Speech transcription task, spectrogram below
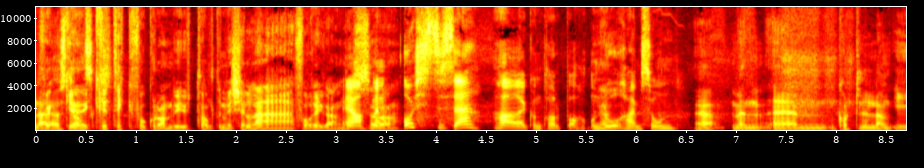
lær Fikk eh, kritikk for hvordan vi uttalte Michelin forrige gang. Ja, så men Ostese har jeg kontroll på. Og Nordheimsonen. Ja, men eh, kort eller lang i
